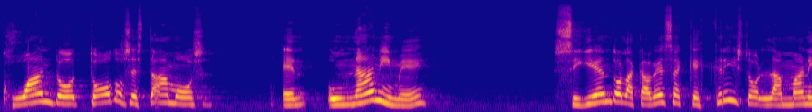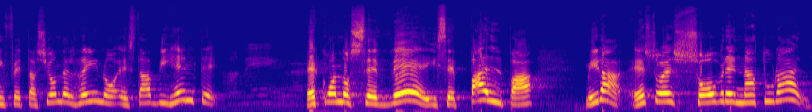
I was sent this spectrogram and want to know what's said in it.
cuando todos estamos en unánime, siguiendo la cabeza que es Cristo, la manifestación del reino está vigente. Es cuando se ve y se palpa. Mira, eso es sobrenatural.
